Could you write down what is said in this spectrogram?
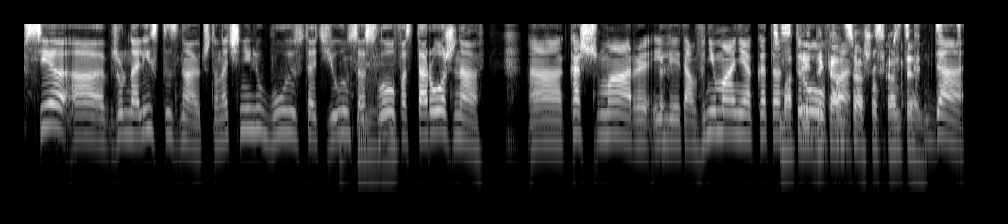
все а, журналисты знают, что начни любую статью со слов «осторожно», а, «кошмар» или там «внимание, катастрофа». Смотреть до конца шок-контент. Да,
